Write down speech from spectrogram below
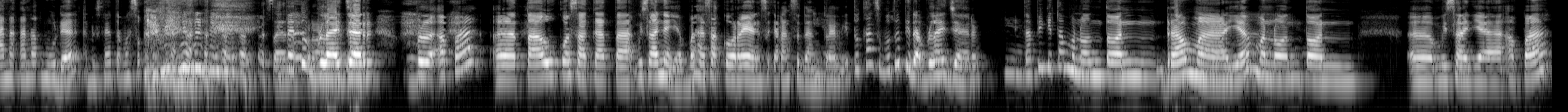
anak-anak muda, aduh saya termasuk kita tuh belajar bel- apa eh, tahu kosakata misalnya ya bahasa Korea yang sekarang sedang Iya. tren itu kan sebetulnya tidak belajar Iya. tapi kita menonton drama Drama, ya menonton eh, misalnya apa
